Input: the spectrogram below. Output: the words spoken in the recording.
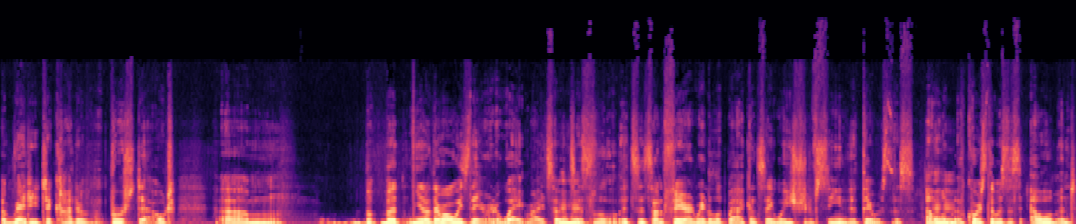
uh, ready to kind of burst out. Um, but, but you know they're always there in a way, right? So it's, it's a little it's it's unfair in a way to look back and say, well, you should have seen that there was this element. Of course, there was this element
